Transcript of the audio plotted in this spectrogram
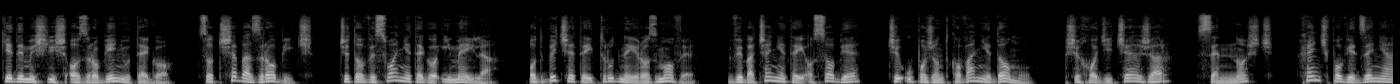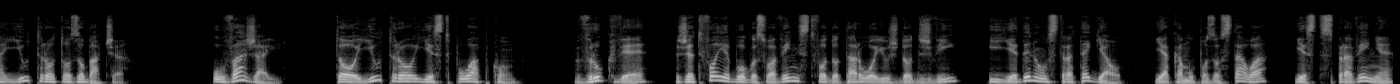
Kiedy myślisz o zrobieniu tego, co trzeba zrobić, czy to wysłanie tego e-maila, odbycie tej trudnej rozmowy, wybaczenie tej osobie, czy uporządkowanie domu, przychodzi ciężar, senność, chęć powiedzenia jutro to zobaczę. Uważaj, to jutro jest pułapką. Wróg wie, że twoje błogosławieństwo dotarło już do drzwi i jedyną strategią, jaka mu pozostała, jest sprawienie,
